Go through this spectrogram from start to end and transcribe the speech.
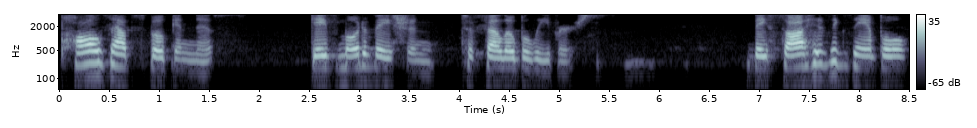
Paul's outspokenness gave motivation to fellow believers. They saw his example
